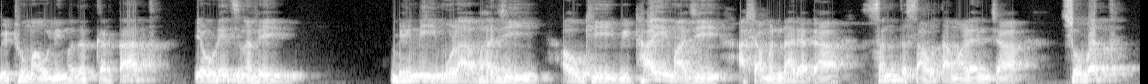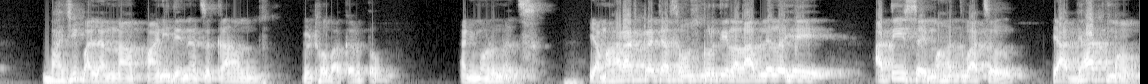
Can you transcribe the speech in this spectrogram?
विठू माऊली मदत करतात. एवढेच नव्हे भेंडी मुळा भाजी अवघी विठाई माझी अशा म्हणणाऱ्या त्या संत सावता माळ्यांच्या सोबत भाजीपाल्यांना पाणी देण्याचं काम विठोबा करतो. आणि म्हणूनच या महाराष्ट्राच्या संस्कृतीला लाभलेलं हे अतिशय महत्वाचं हे अध्यात्म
